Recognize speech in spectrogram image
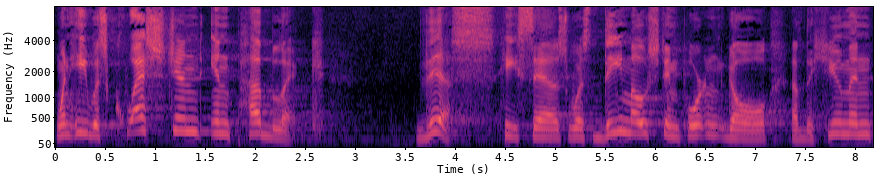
when he was questioned in public, this, he says, was the most important goal of the human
